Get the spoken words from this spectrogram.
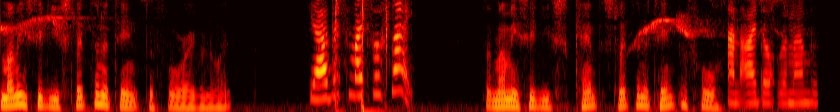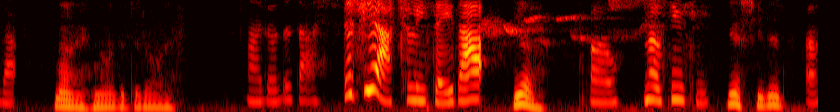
Mummy said you've slept in a tent before overnight, Yeah, this is my first night, but Mummy said you've camped, slept in a tent before. and I don't remember that. No, neither did I. Neither did I. Did she actually say that? Yeah, Oh, no, seriously. yes, she did. Oh.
